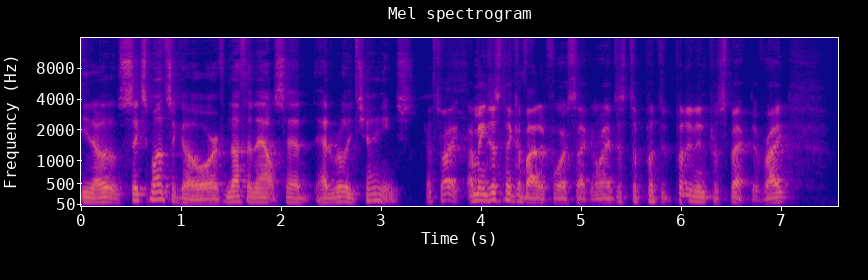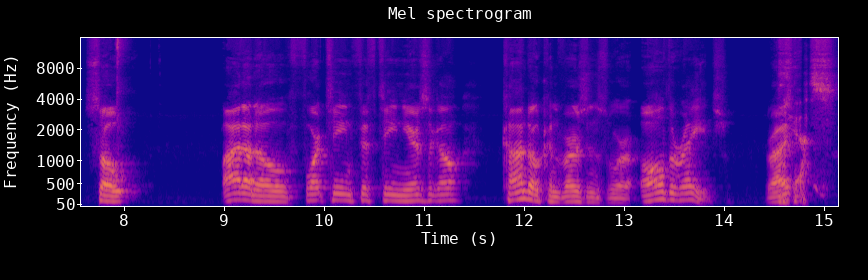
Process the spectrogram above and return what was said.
you know, six months ago, or if nothing else had had really changed. That's right. I mean, just think about it for a second, right? Just to put the, put it in perspective, right? So, I don't know, 14, 15 years ago, condo conversions were all the rage, right? Yes.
